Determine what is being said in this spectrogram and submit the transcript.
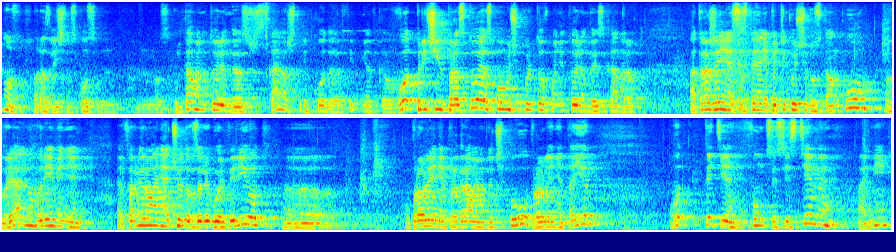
ну, различным способом, с пульта мониторинга, сканер штрих-кода, архив-метка. Вот причин простоя с помощью пультов мониторинга и сканеров. Отражение состояния по текущему станку в реальном времени, формирование отчетов за любой период, э, управление программами на ЧПУ, управление ТАИР. Вот эти функции системы, они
